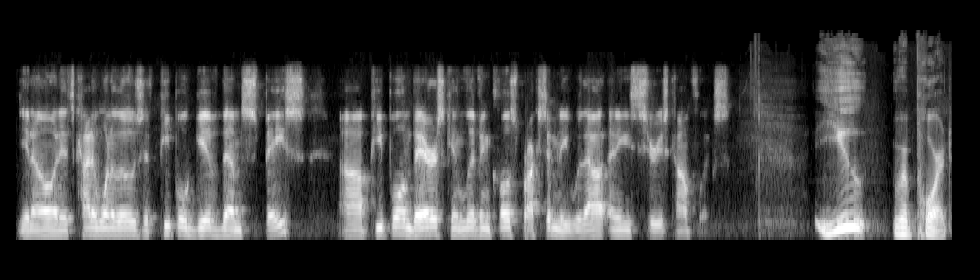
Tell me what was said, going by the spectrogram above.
you know, and it's kind of one of those, if people give them space, uh, people and bears can live in close proximity without any serious conflicts. You report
